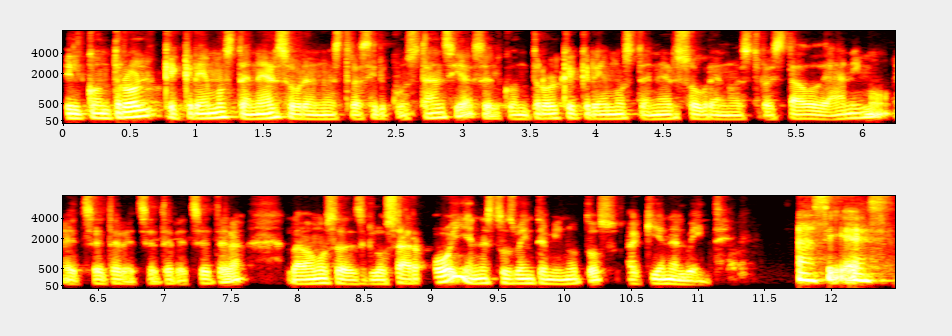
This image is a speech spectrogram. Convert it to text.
El control que creemos tener sobre nuestras circunstancias, el control que creemos tener sobre nuestro estado de ánimo, etcétera, etcétera, etcétera, la vamos a desglosar hoy en estos 20 minutos aquí en el 20. Así es.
